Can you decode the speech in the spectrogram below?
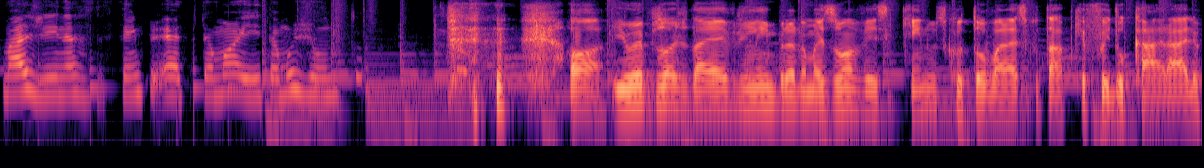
Imagina, sempre, é, tamo aí, tamo junto. Ó, e o episódio da Evelyn, lembrando mais uma vez, quem não escutou vai lá escutar, porque foi do caralho.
